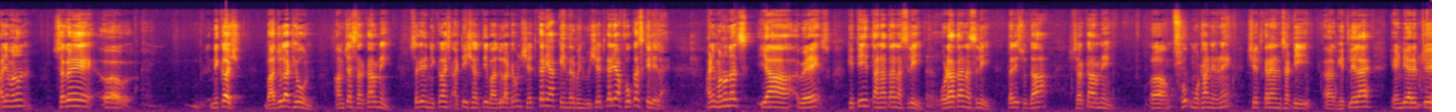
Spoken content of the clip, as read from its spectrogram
आणि म्हणून सगळे निकष बाजूला ठेवून आमच्या सरकारने सगळे निकष अटी शर्ती बाजूला ठेवून शेतकरी हा केंद्रबिंदू शेतकरी हा फोकस केलेला आहे. आणि म्हणूनच या वेळेस किती तानातान असली ओढाताण असली तरीसुद्धा सरकारने खूप मोठा निर्णय शेतकऱ्यांसाठी घेतलेला आहे. एन डी आर एफचे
